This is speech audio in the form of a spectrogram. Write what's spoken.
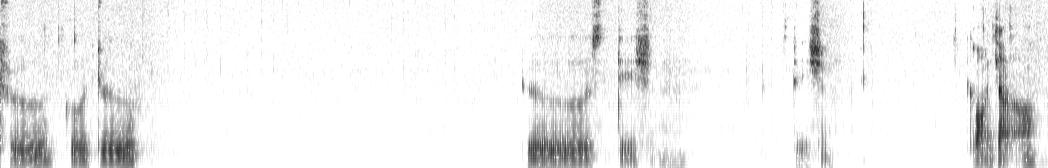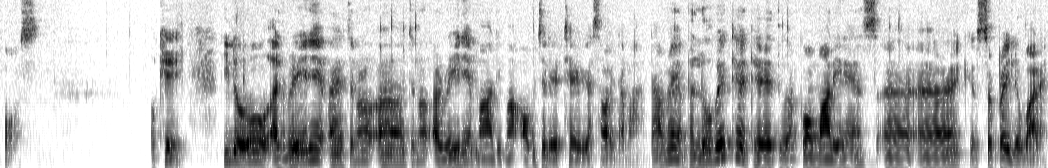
true go to to station station ကောင်းကြတော့ false okay ဒီလို array နဲ့အဲကျွန်တော်အာကျွန်တော် array ထဲမှာဒီမှာ object တွေထည့်ပြီးဆောက်ရတာပါဒါပေမဲ့ဘလို့ပဲထည့်ထည့်သူက comma လေးနဲ့အဲ separate လုပ်ပါတယ်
